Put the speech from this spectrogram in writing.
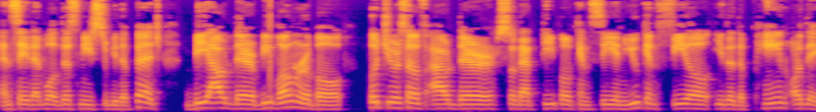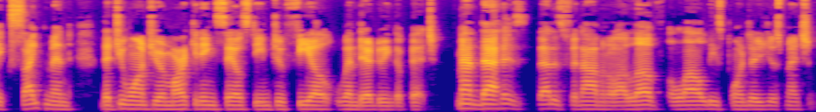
and say that well, this needs to be the pitch. Be out there, be vulnerable put yourself out there so that people can see and you can feel either the pain or the excitement that you want your marketing sales team to feel when they're doing the pitch. Man that is that is phenomenal. I love a lot of these points that you just mentioned.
